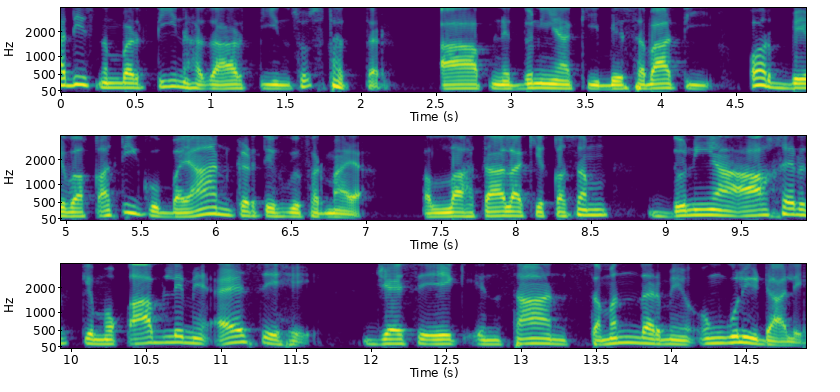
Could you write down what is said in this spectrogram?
حدیث نمبر تین ہزار تین سو ستہتر۔ آپ نے دنیا کی بے ثباتی اور بے وقاتی کو بیان کرتے ہوئے فرمایا، اللہ تعالیٰ کی قسم، دنیا آخرت کے مقابلے میں ایسے ہے جیسے ایک انسان سمندر میں انگلی ڈالے،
